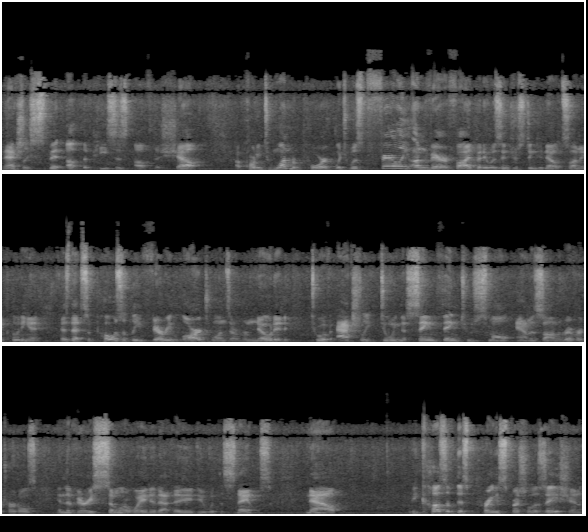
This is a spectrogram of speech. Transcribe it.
and actually spit up the pieces of the shell. According to one report, which was fairly unverified, but it was interesting to note, so I'm including it, is that supposedly very large ones are noted have actually doing the same thing to small Amazon river turtles in the very similar way to that they do with the snails. Now, because of this prey specialization,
